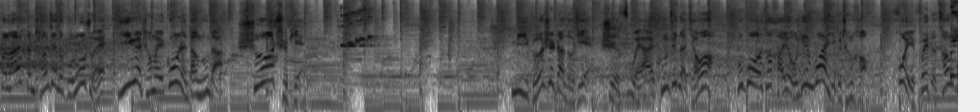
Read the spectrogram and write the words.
本来很常见的古龙水一跃成为工人当中的奢侈品。米格式战斗机是苏维埃空军的骄傲，不过它还有另外一个称号。会飞的餐馆，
